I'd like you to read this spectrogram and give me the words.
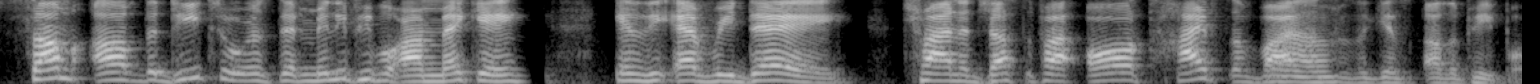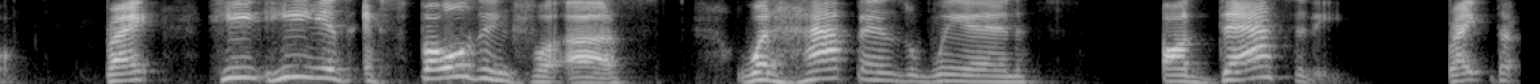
some of the detours that many people are making in the everyday, trying to justify all types of violences wow. against other people. Right? He he is exposing for us what happens when audacity, right? The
